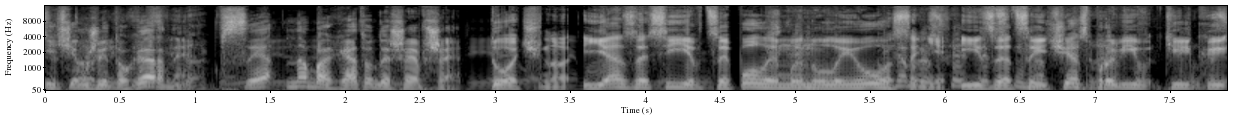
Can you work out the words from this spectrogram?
І чим жито гарне, все набагато дешевше. Точно, я засіяв це поле минулої осені і за цей час провів тільки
